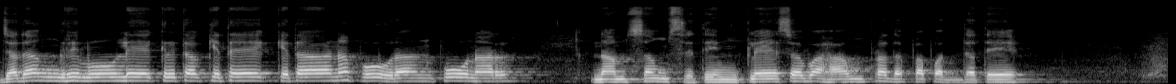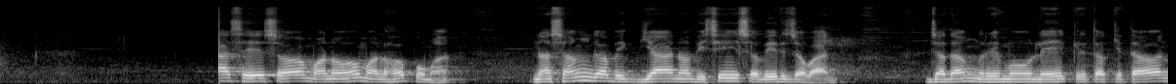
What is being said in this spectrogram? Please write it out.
যদঙ্ঘ্রিমূলে কৃতকিতে কেতন পুরন পুনর, নাম সংস্মৃতিম ক্লেশবহাম প্রদ প্রপদ্যতে। শেষ মনোমলহ পুমা ন সঙ্গ বিজ্ঞান বিশেষ বীর্যবান যদংরিমূলে কৃতকিতন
